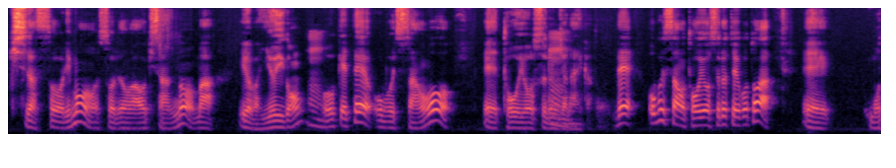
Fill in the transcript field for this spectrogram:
岸田総理もそれの青木さんの、まあ、いわば遺言を受けて、小渕さんを、えー登用するんじゃないかと。で、小渕さんを登用するということは、えー、茂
